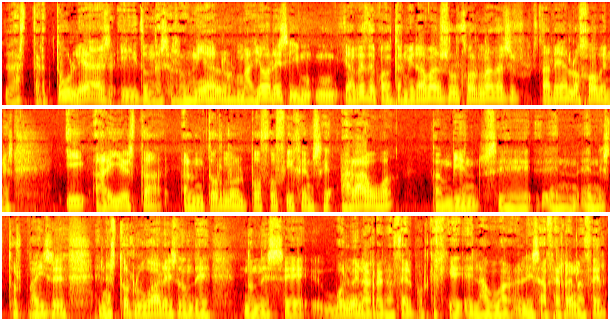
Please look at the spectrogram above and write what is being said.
las tertulias y donde se reunían los mayores y, a veces cuando terminaban sus jornadas y sus tareas los jóvenes. Y ahí está, en torno al pozo, fíjense, al agua, también se, en, en, estos países, en estos lugares donde, donde se vuelven a renacer, porque es que el agua les hace renacer,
